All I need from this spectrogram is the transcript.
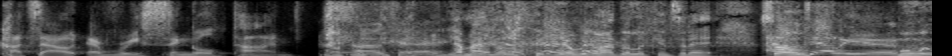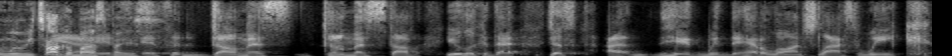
cuts out every single time okay. Yeah, I'm gonna have to. Look, yeah, we're gonna have to look into that. So I'm telling you. when we, when we talk Yeah, about it's, space, It's the dumbest, dumbest stuff. You look at that. Just uh, here, we, they had a launch last week.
